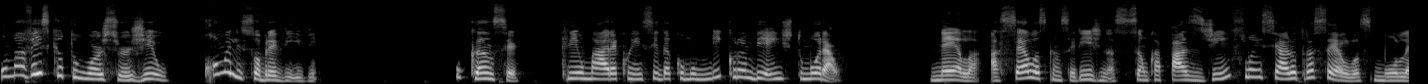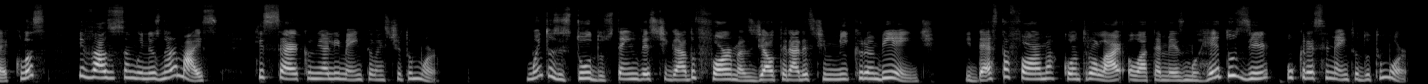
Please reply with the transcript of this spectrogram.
Uma vez que o tumor surgiu, como ele sobrevive? O câncer cria uma área conhecida como microambiente tumoral. Nela, as células cancerígenas são capazes de influenciar outras células, moléculas e vasos sanguíneos normais, que cercam e alimentam este tumor. Muitos estudos têm investigado formas de alterar este microambiente e, desta forma, controlar ou até mesmo reduzir o crescimento do tumor.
